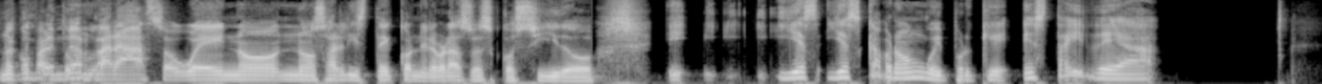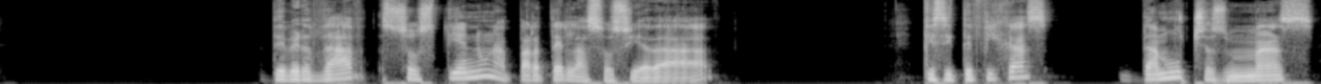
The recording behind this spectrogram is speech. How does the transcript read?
no te faltó un brazo, güey, no, no saliste con el brazo escocido. Y, y- y es, y es cabrón, güey, porque esta idea de verdad sostiene una parte de la sociedad que si te fijas da muchos más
